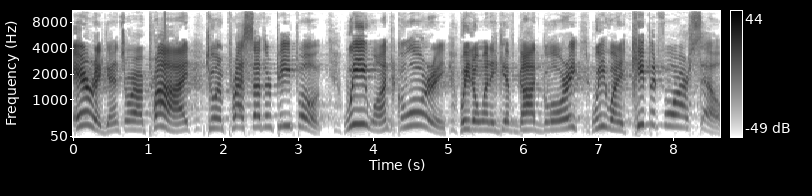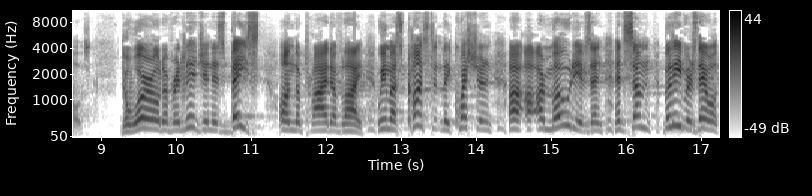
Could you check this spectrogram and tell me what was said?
arrogance or a pride to impress other people. We want glory. We don't want to give God glory, we want to keep it for ourselves. The world of religion is based on the pride of life. We must constantly question uh, our motives. And, and some believers, they will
